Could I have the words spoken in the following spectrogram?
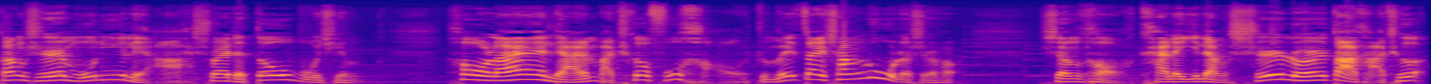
当时母女俩摔得都不轻，后来俩人把车扶好，准备再上路的时候，身后开了一辆十轮大卡车。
